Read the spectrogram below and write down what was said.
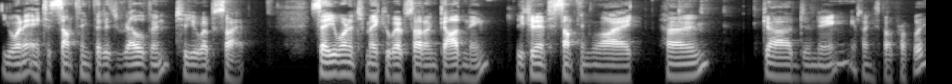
you want to enter something that is relevant to your website. Say you wanted to make a website on gardening, you could enter something like home gardening, if I can spell properly.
